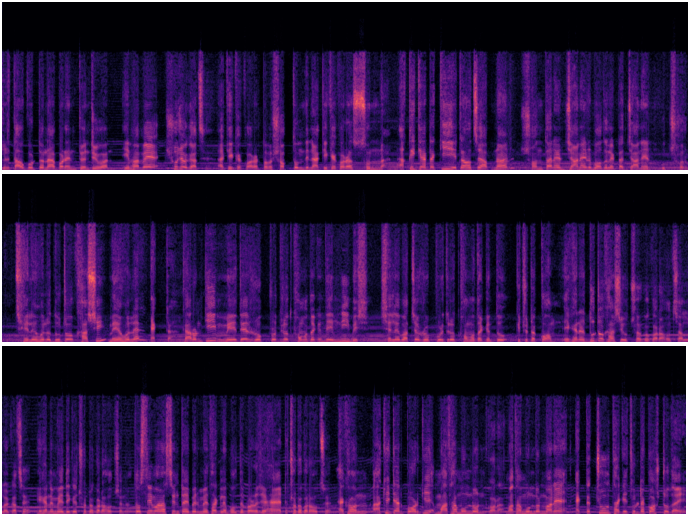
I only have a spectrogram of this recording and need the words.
যদি তাও করতে না পারেন টোয়েন্টি ওয়ান এভাবে সুযোগ আছে আকিকা করার। তবে সপ্তম দিন আকিকা করার সুন্না। আকিকাটা কি? এটা হচ্ছে আপনার সন্তানের জানের বদলে একটা জানের উৎসর্গ। ছেলে হলো দুটো, খাসি মেয়ে হলে একটা। কারণ কি? মেয়েদের রোগ প্রতিরোধ ক্ষমতা কিন্তু এমনিই বেশি। ছেলে বাচ্চার রোগ প্রতিরোধ ক্ষমতা কিন্তু কিছুটা কম। এখানে দুটো খাসি উৎসর্গ করা হচ্ছে আল্লাহর কাছে। এখানে মেয়েদেরকে ছোট করা হচ্ছে না। তসলিমা নাসরিন টাইপের মেয়ে থাকলে বলতে পারো যে হ্যাঁ এটা ছোট করা হচ্ছে। এখন আকিকার পর কি? মাথা মুন্ডন করা। মাথা মুন্ডন মানে একটা চুল থাকে চুলটা কষ্ট দেয়।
